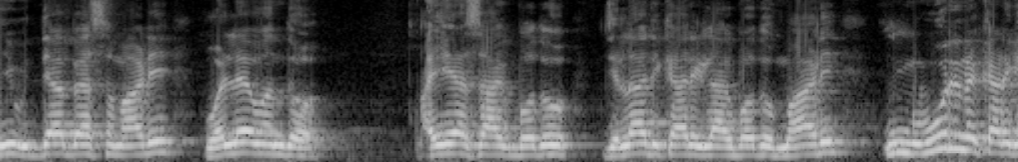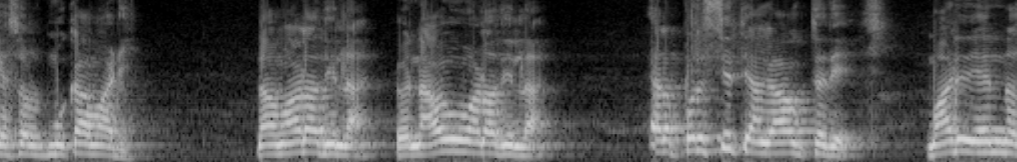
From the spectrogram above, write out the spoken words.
ನೀವು ವಿದ್ಯಾಭ್ಯಾಸ ಮಾಡಿ ಒಳ್ಳೆಯ ಒಂದು ಐ ಎ ಎಸ್ ಆಗ್ಬೋದು, ಜಿಲ್ಲಾಧಿಕಾರಿಗಳಾಗ್ಬೋದು ಮಾಡಿ ನಿಮ್ಮ ಊರಿನ ಕಡೆಗೆ ಸ್ವಲ್ಪ ಮುಖ ಮಾಡಿ. ನಾವು ಮಾಡೋದಿಲ್ಲ, ಇವಾಗ ನಾವು ಮಾಡೋದಿಲ್ಲ. ಎಲ್ಲ ಪರಿಸ್ಥಿತಿ ಹಂಗಾಗ್ತದೆ ಮಾಡಿದ ಏನು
